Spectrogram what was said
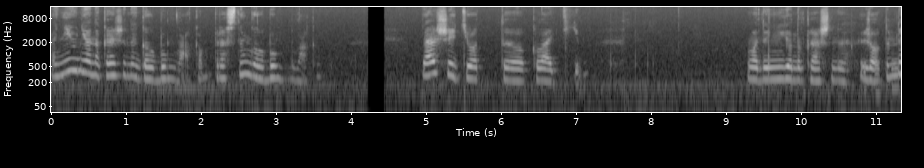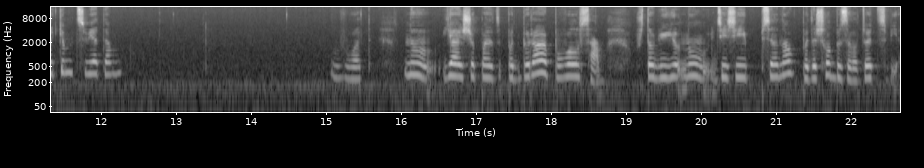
Они у нее накрашены голубым лаком, простым голубым лаком. Дальше идет э, Клодин. Вот у нее накрашены желтым таким цветом. Вот. Ну, я еще под, подбираю по волосам, чтобы ее, ну, здесь ей все равно подошел бы золотой цвет.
